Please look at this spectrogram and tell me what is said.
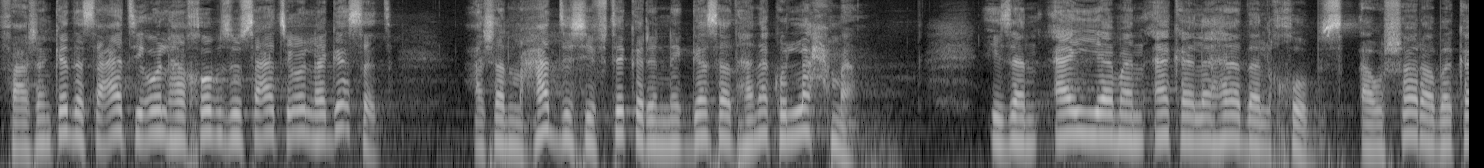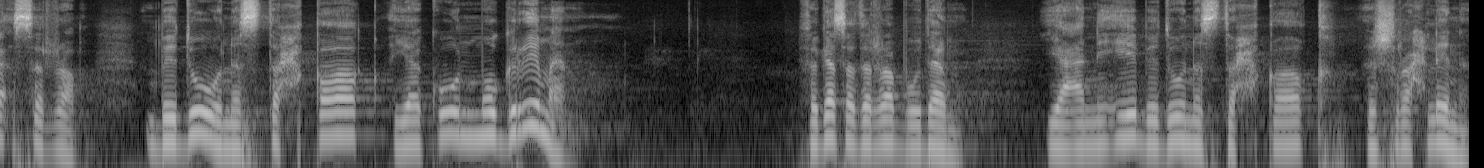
فعشان كده ساعات يقولها خبز وساعات يقولها جسد. عشان محدش يفتكر إن الجسد هناكل لحمة. اذا أي من أكل هذا الخبز أو شرب كأس الرب بدون استحقاق يكون مجرما. في جسد الرب ودم يعني إيه بدون استحقاق؟ اشرح لنا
